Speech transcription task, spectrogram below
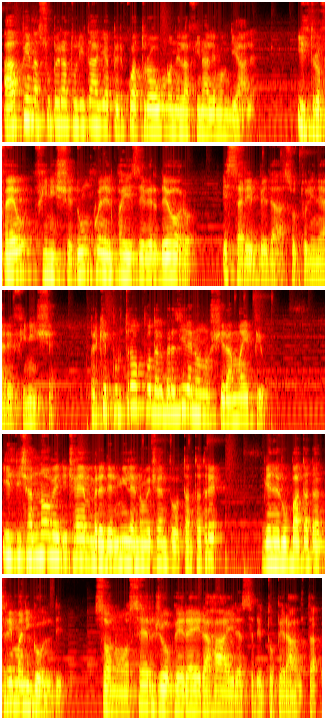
ha appena superato l'Italia per 4-1 nella finale mondiale. Il trofeo finisce dunque nel paese verde oro e sarebbe da sottolineare finisce, perché purtroppo dal Brasile non uscirà mai più. Il 19 dicembre del 1983 viene rubata da tre manigoldi. Sono Sergio Pereira Aires, detto Peralta,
